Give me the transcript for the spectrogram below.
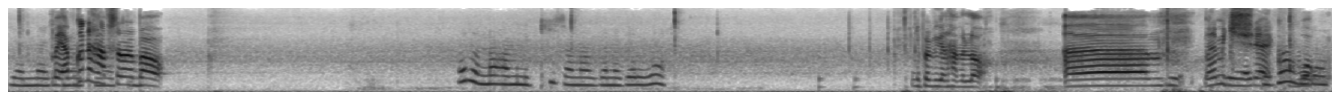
Yeah, nice. wait, I'm gonna have some about I don't know how many keys I'm not gonna get left. you're probably gonna have a lot. Um let me Yeah, check 'cause what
